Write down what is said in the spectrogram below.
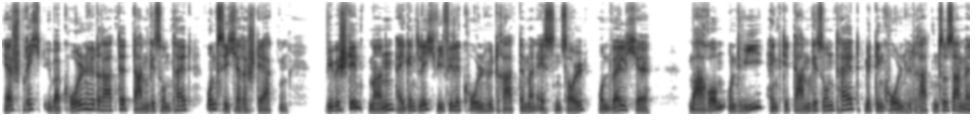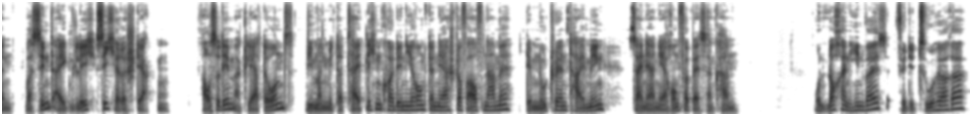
Er spricht über Kohlenhydrate, Darmgesundheit und sichere Stärken. Wie bestimmt man eigentlich, wie viele Kohlenhydrate man essen soll und welche? Warum und wie hängt die Darmgesundheit mit den Kohlenhydraten zusammen? Was sind eigentlich sichere Stärken? Außerdem erklärt er uns, wie man mit der zeitlichen Koordinierung der Nährstoffaufnahme, dem Nutrient Timing, seine Ernährung verbessern kann. Und noch ein Hinweis für die Zuhörer,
